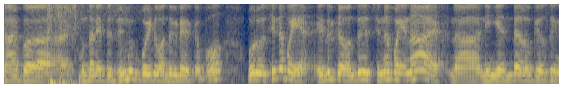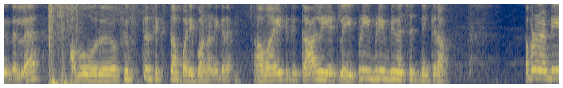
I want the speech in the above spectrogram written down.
நான் இப்போ முந்தானேத்து ஜிம்முக்கு போயிட்டு வந்துக்கிட்டே இருக்கப்போ ஒரு சின்ன பையன் எதிர்க்க வந்து சின்ன பையனா நான் நீங்கள் எந்த அளவுக்கு யோசிங்க தெரியல. அவன் ஒரு ஃபிஃப்த்து சிக்ஸ்த் தான் படிப்பான்னு நினைக்கிறேன். அவன் ஹைட்டுக்கு காலு எட்டில் இப்படி இப்படி இப்படி வச்சுட்டு நிற்கிறான் அப்புறம் நான் இப்படி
